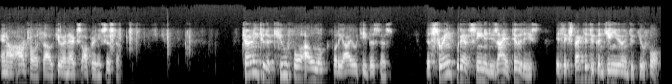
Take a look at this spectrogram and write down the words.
and our RTOS, our QNX operating system. Turning to the Q4 outlook for the IoT business. The strength we have seen in design activities is expected to continue into Q4,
